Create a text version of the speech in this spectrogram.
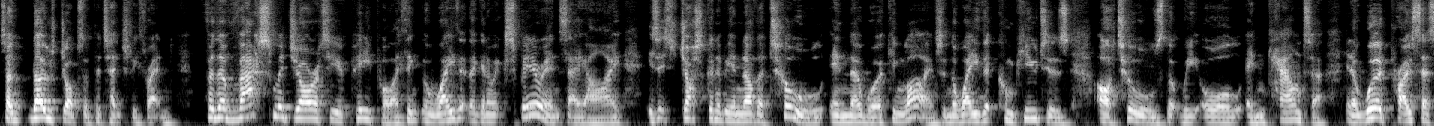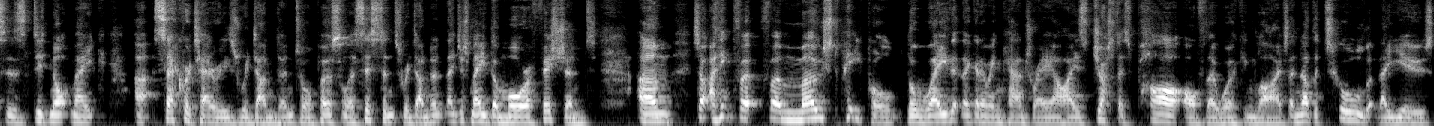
so those jobs are potentially threatened for the vast majority of people, I think the way that they're going to experience AI is it's just going to be another tool in their working lives, in the way that computers are tools that we all encounter. You know, word processors did not make uh, secretaries redundant or personal assistants redundant; they just made them more efficient. Um, so I think for for most people, the way that they're going to encounter AI is just as part of their working lives, another tool that they use,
